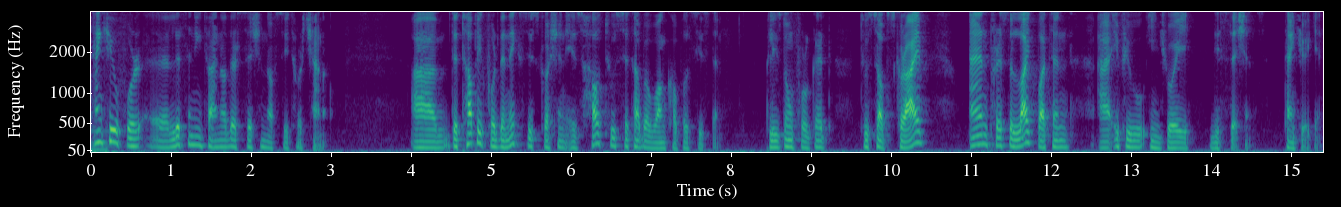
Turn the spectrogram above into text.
Thank you for uh, listening to another session of CTOR channel. Um, the topic for the next discussion is how to set up a one couple system. Please don't forget to subscribe and press the like button uh, if you enjoy these sessions. Thank you again.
